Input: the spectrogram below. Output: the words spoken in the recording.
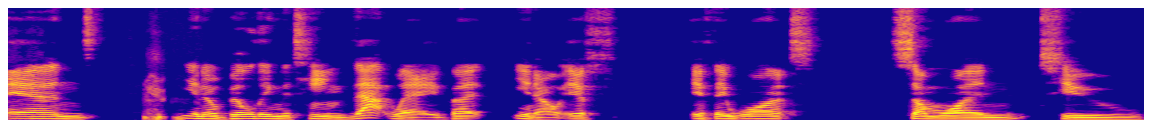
And you know, building the team that way. But you know, if if they want someone to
